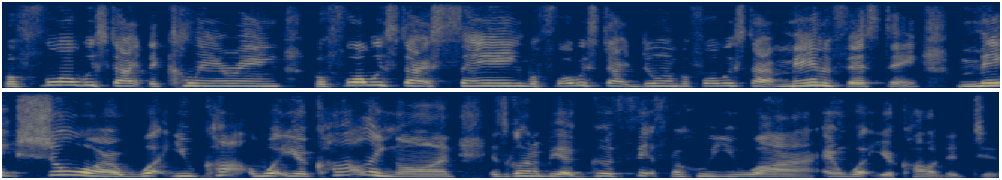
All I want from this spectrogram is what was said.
before we start declaring, before we start saying, before we start doing, before we start manifesting. Make sure what you call what you're calling on is going to be a good fit for who you are and what you're called to do.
